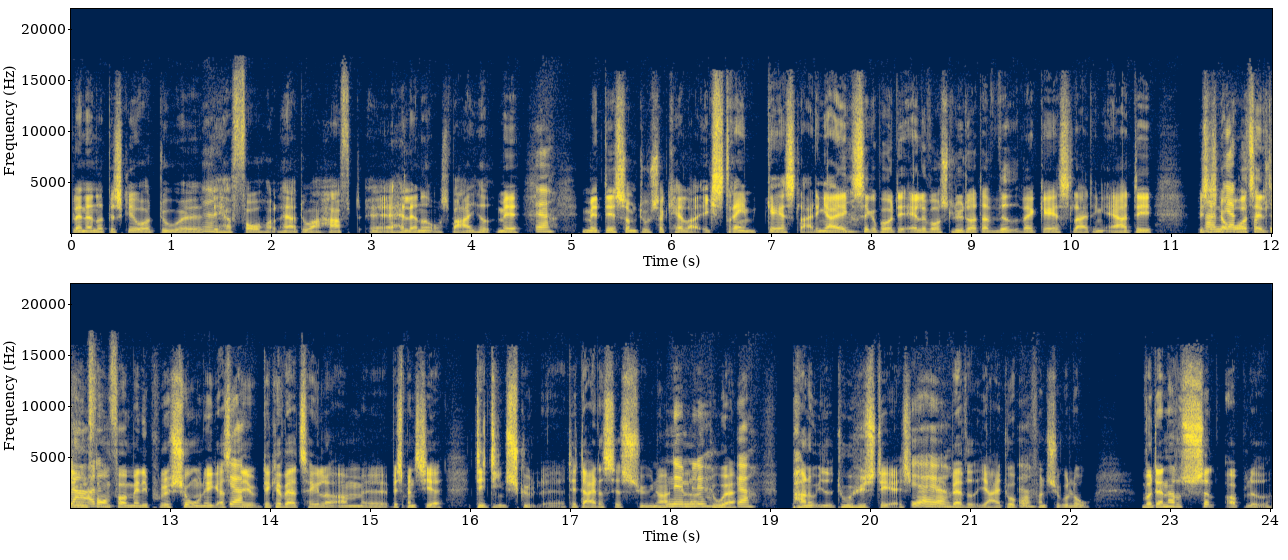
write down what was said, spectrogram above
Blandt andet beskriver du øh, ja. det her forhold her, du har haft øh, af halvandet års varighed med, ja. med det, som du så kalder ekstrem gaslighting. Jeg er ja. ikke sikker på, at det er alle vores lyttere, der ved, hvad gaslighting er. Det, hvis jeg skal jeg overtale, det er en form for manipulation. Ikke? Altså, ja. det, det kan være tale om, øh, hvis man siger, det er din skyld, øh, det er dig, der ser syner, Nemlig. eller du er ja. paranoid, du er hysterisk, ja, ja. hvad ved jeg, du har brug ja. for en psykolog. Hvordan har du selv oplevet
